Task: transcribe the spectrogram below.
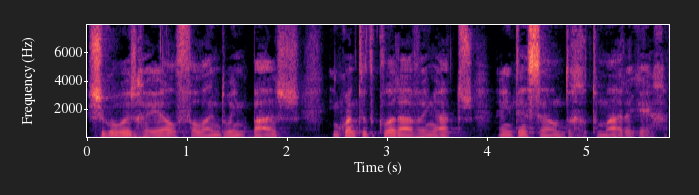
chegou a Israel falando em paz, enquanto declarava em atos a intenção de retomar a guerra.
